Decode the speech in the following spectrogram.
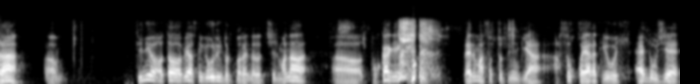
За Тэний одоо би бас нэг өөр юм дурдмаар байна. Жишээл манай Тукагийн зарим асуултуудыг би асуухгүй ягаад гэвэл аль үшээ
